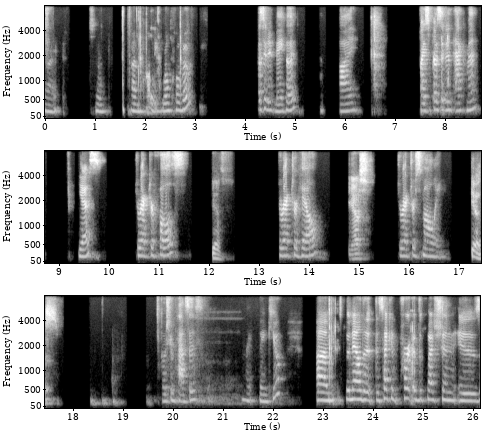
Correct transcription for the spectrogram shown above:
All right. So, um, Holly, roll call vote? President Mahood, Aye. Vice President Ackman? Yes. Director Fultz, Yes, Director Hill, Yes, Director Smalley. yes, Motion passes. All right, thank you. Um, so now the, the second part of the question is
